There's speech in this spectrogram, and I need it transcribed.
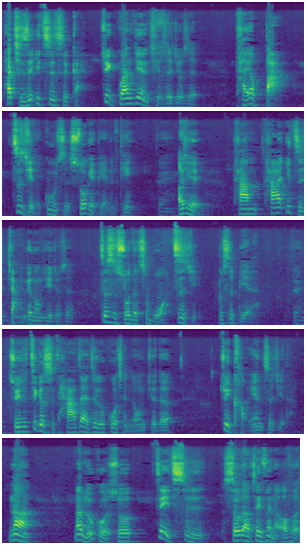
他其实一次次改，最关键其实就是他要把自己的故事说给别人听。对，而且他他一直讲一个东西，就是这是说的是我自己，不是别人。对，所以说这个是他在这个过程中觉得最考验自己的。那那如果说这次收到这份的 offer，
